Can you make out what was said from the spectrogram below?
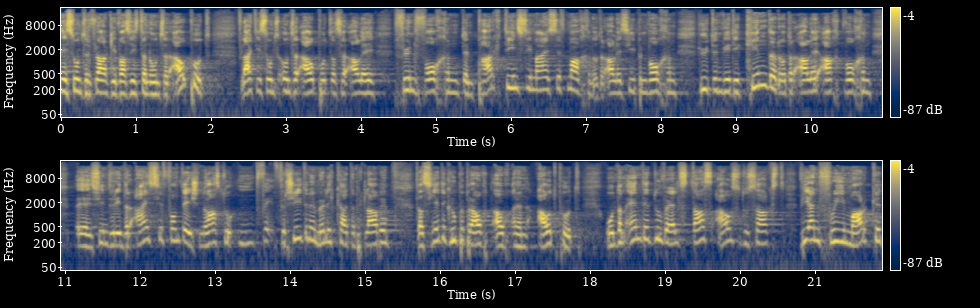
ist unsere Frage, was ist dann unser Output? Vielleicht ist uns, unser Output, dass wir alle fünf Wochen den Parkdienst im ISF machen oder alle sieben Wochen hüten wir die Kinder oder alle acht Wochen äh, sind wir in der ICF Foundation. Da hast du f- verschiedene Möglichkeiten, aber ich glaube, dass jede Gruppe braucht auch einen Output. Und am Ende du wählst das aus, du sagst, wie ein Free Market,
